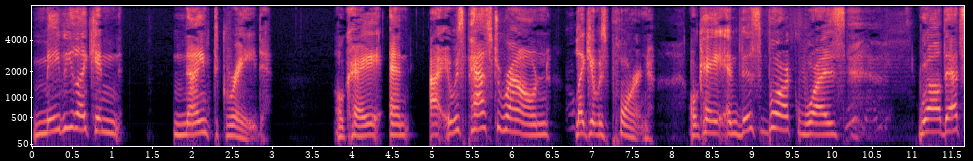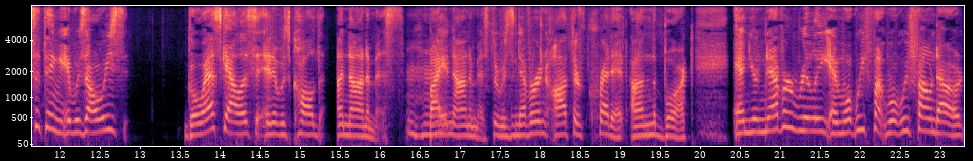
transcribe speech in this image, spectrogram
maybe like in ninth grade. Okay. And I, it was passed around like it was porn. Okay. And this book was, well, that's the thing. It was always Go Ask Alice, and it was called Anonymous by Anonymous. There was never an author credit on the book. And you're never really, and what we found, what we found out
